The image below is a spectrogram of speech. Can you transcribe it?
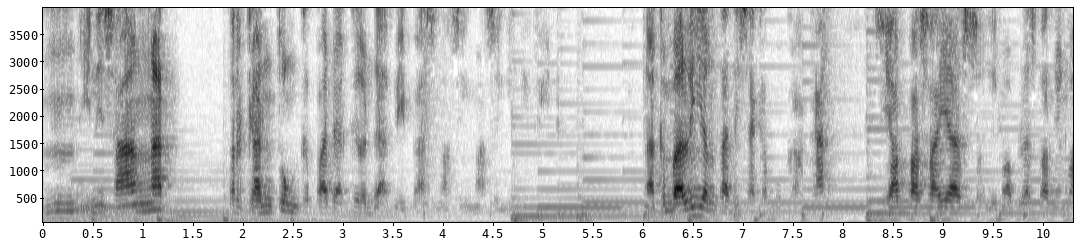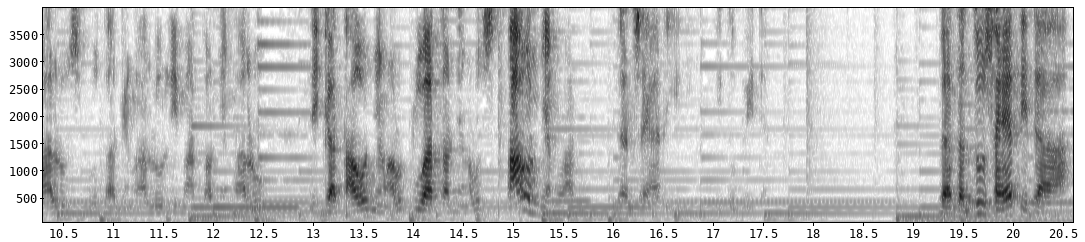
Hmm, ini sangat tergantung kepada kehendak bebas masing-masing individu. Nah kembali yang tadi saya kemukakan, siapa saya 15 tahun yang lalu, 10 tahun yang lalu, 5 tahun yang lalu, 3 tahun yang lalu, 2 tahun yang lalu, setahun yang lalu, dan saya hari ini, itu beda. Dan tentu saya tidak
